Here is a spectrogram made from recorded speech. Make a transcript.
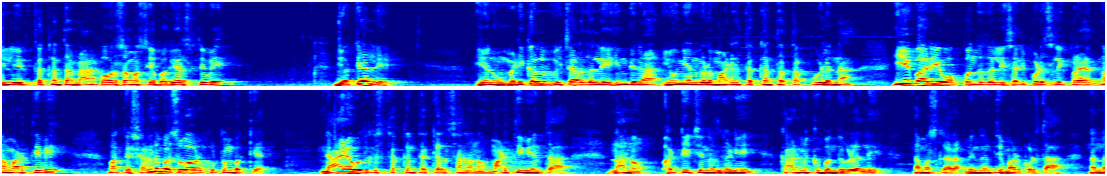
ಇಲ್ಲಿ ಇರ್ತಕ್ಕಂಥ ಮ್ಯಾನ್ ಪವರ್ ಸಮಸ್ಯೆ ಬಗೆಹರಿಸ್ತೀವಿ. ಜೊತೆಯಲ್ಲಿ ಏನು ಮೆಡಿಕಲ್ ವಿಚಾರದಲ್ಲಿ ಹಿಂದಿನ ಯೂನಿಯನ್ಗಳು ಮಾಡಿರ್ತಕ್ಕಂಥ ತಪ್ಪುಗಳನ್ನು ಈ ಬಾರಿಯ ಒಪ್ಪಂದದಲ್ಲಿ ಸರಿಪಡಿಸಲಿಕ್ಕೆ ಪ್ರಯತ್ನ ಮಾಡ್ತೀವಿ. ಮತ್ತು ಶರಣಬಸವ ಅವರ ಕುಟುಂಬಕ್ಕೆ ನ್ಯಾಯ ಒದಗಿಸ್ತಕ್ಕಂಥ ಕೆಲಸನ ನಾವು ಮಾಡ್ತೀವಿ ಅಂತ ನಾನು ಹಟ್ಟಿ ಚಿನ್ನದ ಗಣಿ ಕಾರ್ಮಿಕ ಬಂಧುಗಳಲ್ಲಿ ನಮಸ್ಕಾರ, ವಿನಂತಿ ಮಾಡಿಕೊಳ್ತಾ ನನ್ನ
